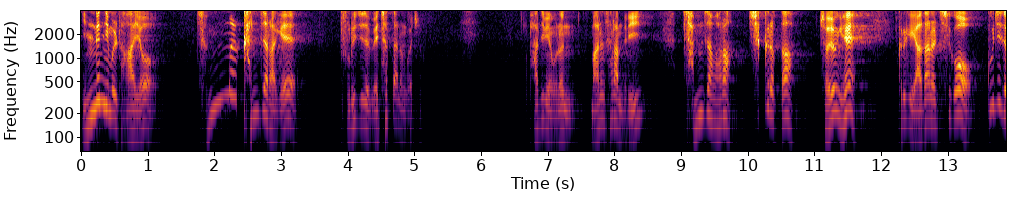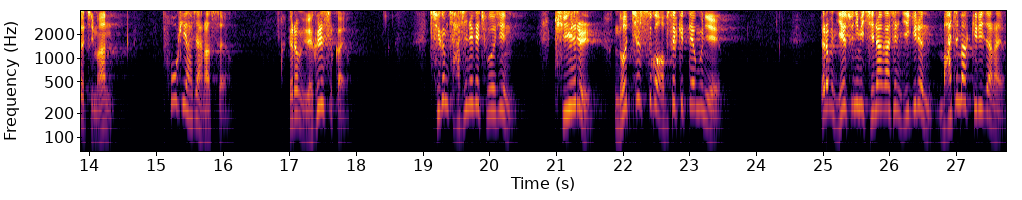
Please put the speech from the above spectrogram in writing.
있는 힘을 다하여 정말 간절하게 부르짖어 외쳤다는 거죠. 바디메오는 많은 사람들이 잠잠하라, 시끄럽다, 조용히 해. 그렇게 야단을 치고 꾸짖었지만 포기하지 않았어요. 여러분, 왜 그랬을까요? 지금 자신에게 주어진 기회를 놓칠 수가 없었기 때문이에요. 여러분, 예수님이 지나가시는 이 길은 마지막 길이잖아요.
